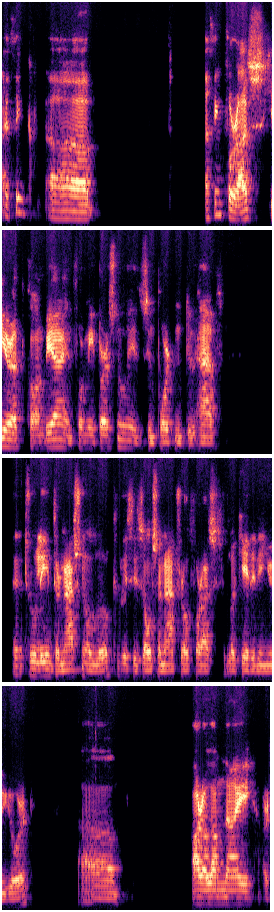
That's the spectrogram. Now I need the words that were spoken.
I think uh, I think for us here at Columbia, and for me personally, it's important to have a truly international look. This is also natural for us located in New York. Uh, our alumni, our,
